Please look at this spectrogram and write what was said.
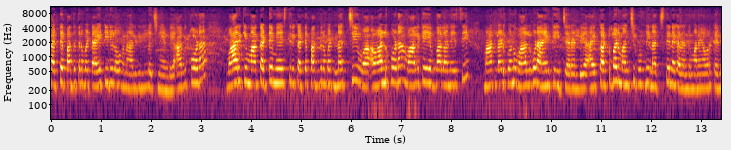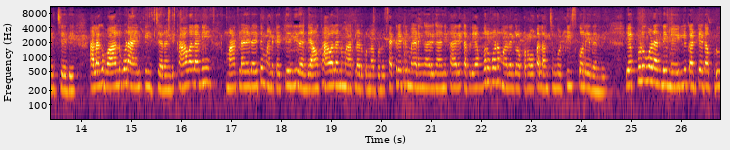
కట్టే పద్ధతిని బట్టి ఐటీడీలో ఒక నాలుగు ఇల్లు వచ్చినాయండి. అవి కూడా వారికి మా కట్టే మేస్త్రి కట్టే పద్ధతిని బట్టి నచ్చి వా- వాళ్ళు కూడా వాళ్ళకే ఇవ్వాలనేసి మాట్లాడుకొని వాళ్ళు కూడా ఆయనకే ఇచ్చారండి. అవి కట్టుబడి మంచిగా ఉండి నచ్చితేనే కదండి మనం ఎవరికైనా ఇచ్చేది. అలాగే వాళ్ళు కూడా ఆయనకే ఇచ్చారండి. కావాలని మాట్లాడేది అయితే మనకైతే తెలియదండి ఆమె కావాలని మాట్లాడుకున్నప్పుడు సెక్రటరీ మేడం గారు కానీ కార్యకర్తలు ఎవ్వరు కూడా మా దగ్గర ఒక రూపాయి లంచం కూడా తీసుకోలేదండి. ఎప్పుడు కూడా అండి మేము ఇల్లు కట్టేటప్పుడు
